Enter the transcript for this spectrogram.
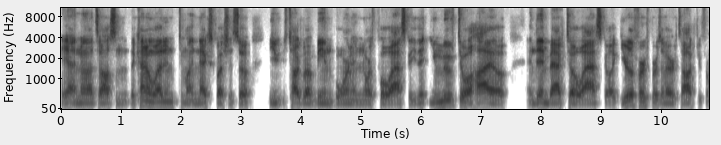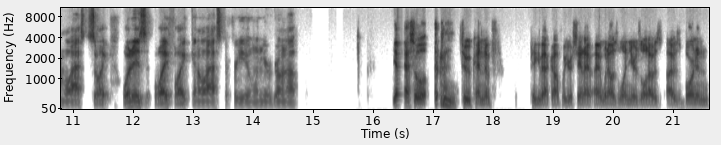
Yeah, no, that's awesome. That kind of led into my next question. So you talked about being born in North Pole, Alaska. You, then you moved to Ohio and then back to Alaska. Like you're the first person I've ever talked to from Alaska. So like, what is life like in Alaska for you when you were growing up? Yeah, so to kind of piggyback off what you were saying, I, I, when I was one years old, I was I was born in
